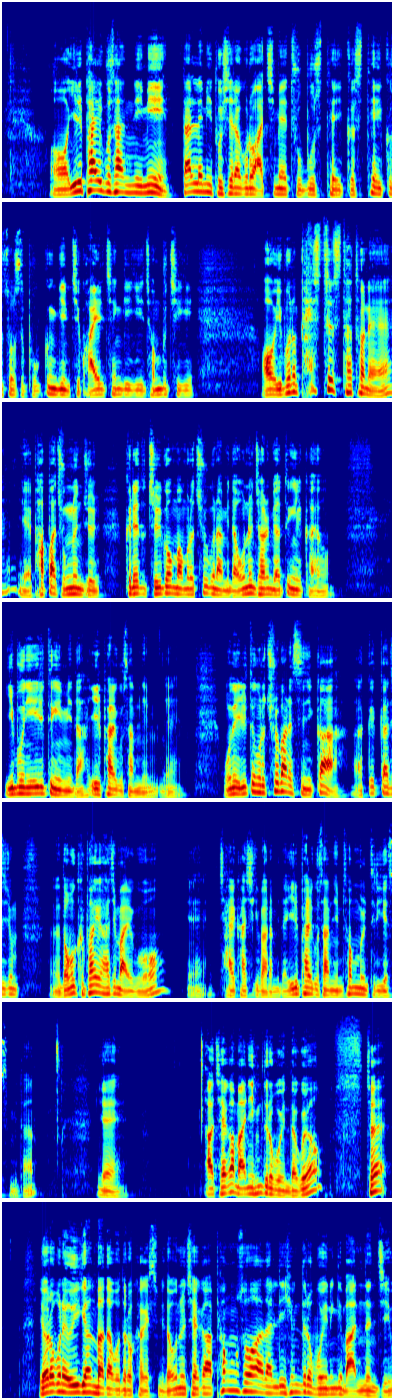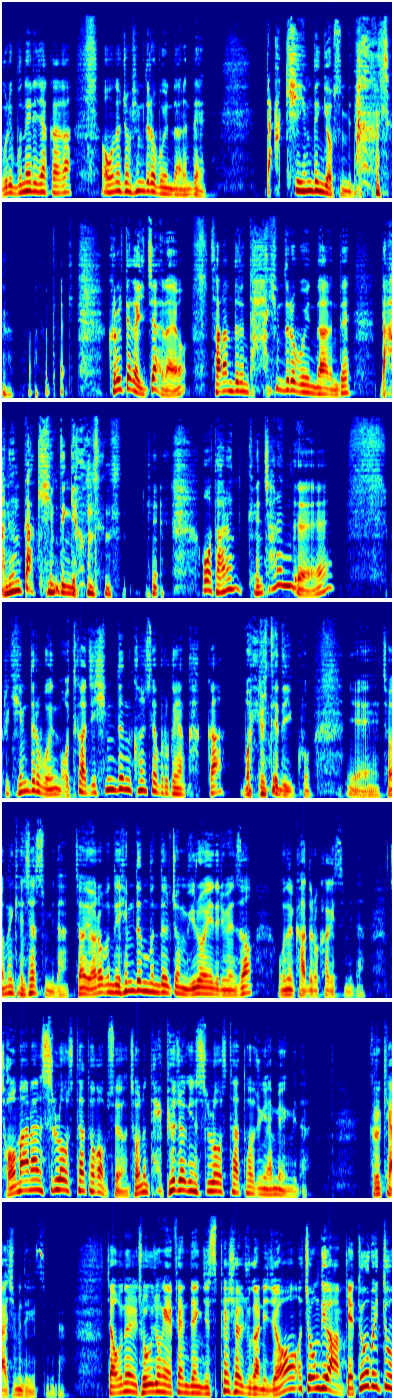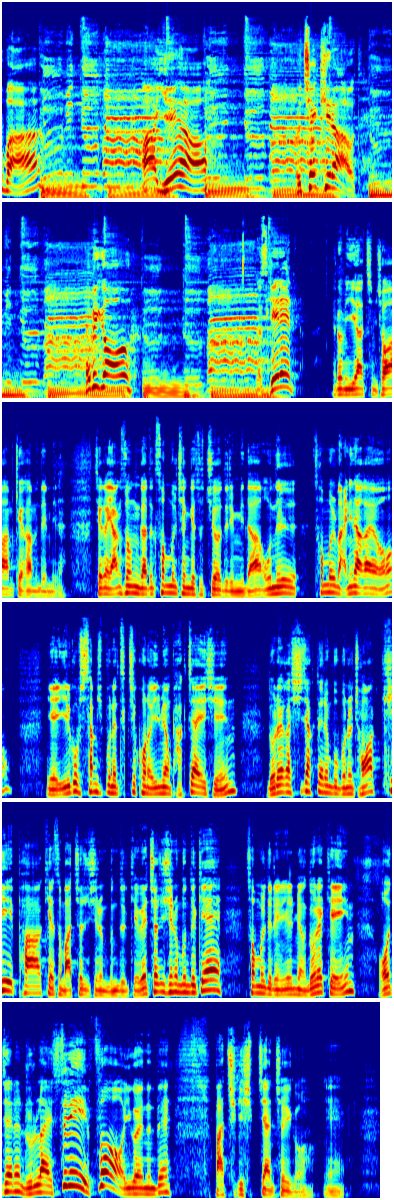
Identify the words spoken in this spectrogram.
어, 1894님이 딸내미 도시락으로 아침에 두부 스테이크, 스테이크 소스, 볶음김치, 과일 챙기기, 전부치기. 어, 이분은 fast starter네. 예, 바빠 죽는 줄. 그래도 즐거운 마음으로 출근합니다. 오늘 저는 몇 등일까요? 이분이 1등입니다. 1893님. 예. 오늘 1등으로 출발했으니까 아, 끝까지 좀 어, 너무 급하게 가지 말고 예, 잘 가시기 바랍니다. 1893님 선물 드리겠습니다. 예. 아, 제가 많이 힘들어 보인다고요? 제 여러분의 의견 받아보도록 하겠습니다. 오늘 제가 평소와 달리 힘들어 보이는 게 맞는지 우리 문혜리 작가가 어, 오늘 좀 힘들어 보인다는데 딱히 힘든 게 없습니다. 그럴 때가 있지 않아요? 사람들은 다 힘들어 보인다 하는데 나는 딱히 힘든 게 없는. 어, 나는 괜찮은데. 그렇게 힘들어 보이면 어떡하지? 힘든 컨셉으로 그냥 갈까? 뭐 이럴 때도 있고. 예, 저는 괜찮습니다. 저 여러분들 힘든 분들 좀 위로해 드리면서 오늘 가도록 하겠습니다. 저만한 slow starter가 없어요. 저는 대표적인 slow starter 중에 한 명입니다. 그렇게 아시면 되겠습니다. 자, 오늘 조우종의 FM대행진 스페셜 주간이죠. 쫑디와 함께 뚜비뚜바. 아, 예. Yeah. Check it out. Here we go. Let's get it. 여러분 이 아침 저와 함께 가면 됩니다. 제가 양손 가득 선물 챙겨서 쥐어드립니다. 오늘 선물 많이 나가요. 예, 7시 30분에 특집 코너 일명 박자의 신. 노래가 시작되는 부분을 정확히 파악해서 맞춰주시는 분들께, 외쳐주시는 분들께 선물 드리는 일명 노래 게임. 어제는 룰라의 3, 4 이거였는데 맞추기 쉽지 않죠, 이거. 예.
